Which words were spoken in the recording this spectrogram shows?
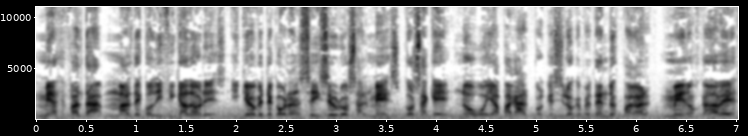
me hace falta más decodificadores y creo que te cobran 6 euros al mes, cosa que no voy a pagar, porque si lo que pretendo es pagar menos cada vez,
